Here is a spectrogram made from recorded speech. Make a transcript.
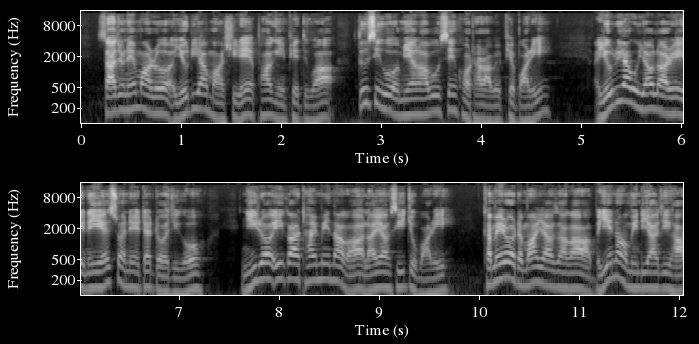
။စာကြုံထဲမှာတော့အယုဒ္ဓယမှာရှိတဲ့ဖခင်ဖြစ်သူကသူ့စီကိုအမြန်လာဖို့ဆင့်ခေါ်ထားတာပဲဖြစ်ပါတယ်။အယုဒ္ဓယကိုရောက်လာတဲ့နေရဲဆွမ်တဲ့တက်တော်ကြီးကိုညီတော်ဧကထိုင်းမင်းသားကလာရောက်စည်းကြိုပါတယ်။ခမဲတော်ဓမ္မရာဇာကဘရင်အောင်မင်းတရားကြီးဟာ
